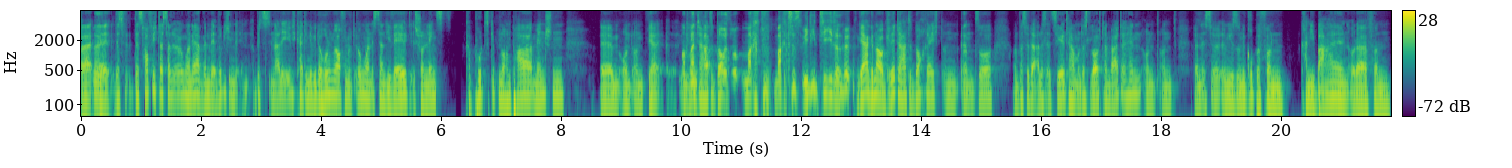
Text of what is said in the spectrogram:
Aber äh, das, das hoffe ich, dass dann irgendwann, ja, wenn wir wirklich in, in, bis in alle Ewigkeit in der Wiederholung laufen und irgendwann ist dann die Welt ist schon längst kaputt, es gibt noch ein paar Menschen ähm, und, und wir, äh, Und Grete hatte doch, So, macht, macht es wie die Tide. ja genau, Grete hatte doch recht und, Ja. und so und was wir da alles erzählt haben und das läuft dann weiterhin und, und dann ist äh, irgendwie so eine Gruppe von Kannibalen oder von,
